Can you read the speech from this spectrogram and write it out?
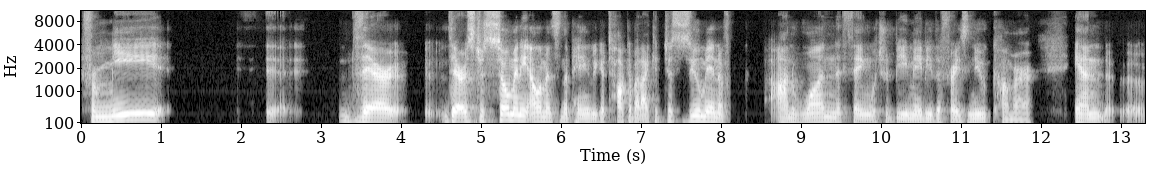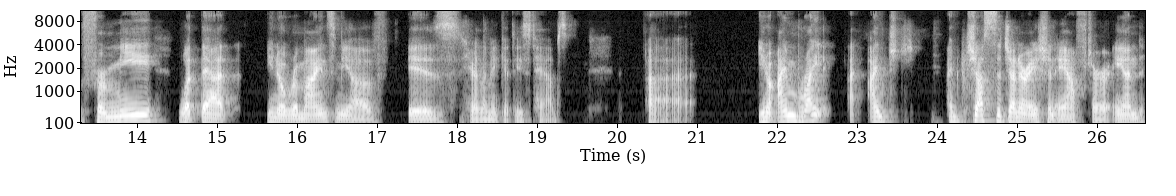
for me, there there's just so many elements in the painting we could talk about. I could just zoom in, of on one thing, which would be maybe the phrase newcomer. And uh, for me, what that you know reminds me of is here. Let me get these tabs. Uh, you know, I'm right. I, I'm I'm just the generation after, and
